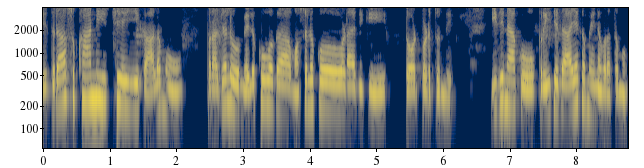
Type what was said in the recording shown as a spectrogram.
నిద్రాసుఖాన్ని ఇచ్చే ఈ కాలము ప్రజలు మెలకువగా మసలుకోవడానికి తోడ్పడుతుంది. ఇది నాకు ప్రీతిదాయకమైన వ్రతము.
